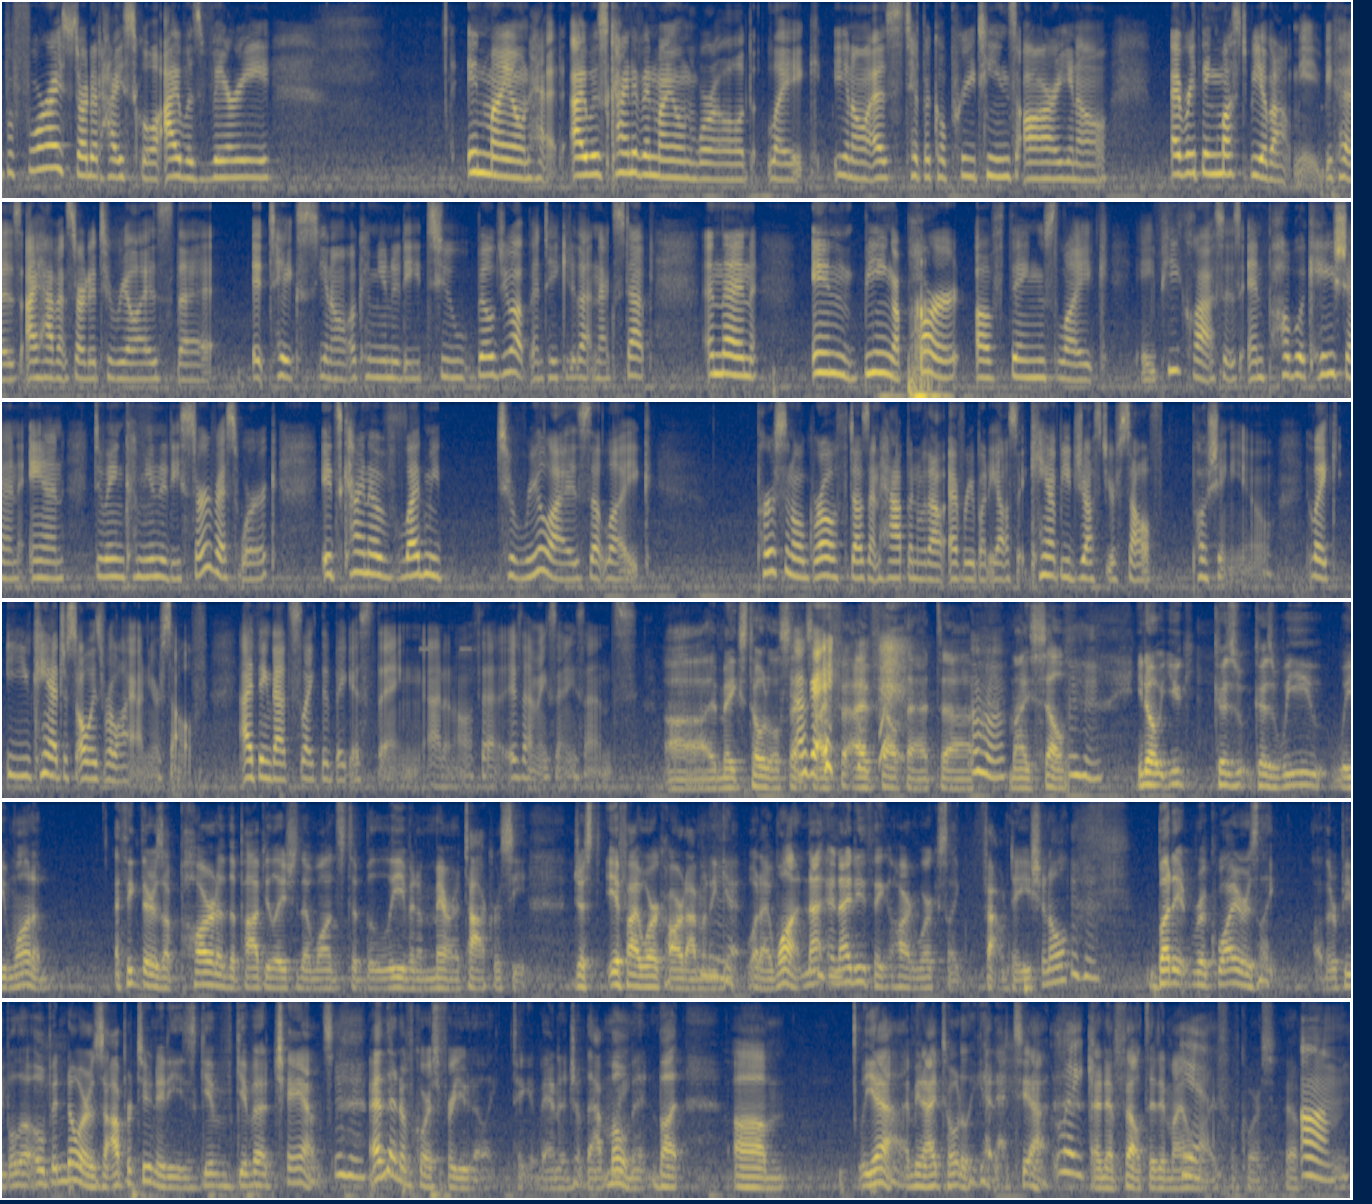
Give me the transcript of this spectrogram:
before I started high school, I was very in my own head. I was kind of in my own world, like, you know, as typical preteens are, you know, everything must be about me because I haven't started to realize that it takes, you know, a community to build you up and take you to that next step. And then in being a part of things like AP classes and publication and doing community service work, it's kind of led me to realize that, like, personal growth doesn't happen without everybody else. It can't be just yourself pushing you. Like, you can't just always rely on yourself. I think that's like the biggest thing. I don't know if that if that makes any sense. Uh, it makes total sense. Okay. I've, I've felt that uh, Uh-huh. myself. Mm-hmm. You know, you because because we we want to. I think there's a part of the population that wants to believe in a meritocracy. Just if I work hard, I'm going to get what I want. And I, and I do think hard work's like foundational, but it requires like other people to open doors, opportunities, give give a chance, and then of course for you to like take advantage of that moment. But um, yeah, I mean, I totally get it. Yeah, Like- and have felt it in my Yeah. own life, of course. Yeah. um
